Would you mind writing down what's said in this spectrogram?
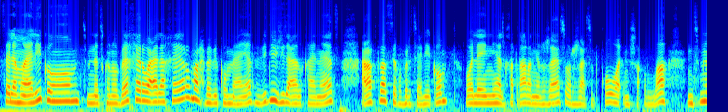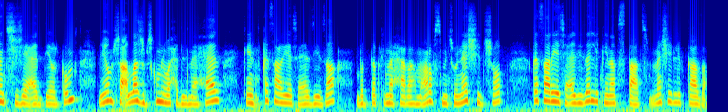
السلام عليكم. نتمنى تكونوا بخير وعلى خير ومرحبا بكم معايا في فيديو جديد على القناة. عرفت راسي غفرت عليكم ولكن هاد الخطرة راني رجعت ورجعت بقوة إن شاء الله. نتمنى التشجيعات ديالكم. اليوم إن شاء الله جبتكم لواحد المحل كاين في قصريه عزيزة بالضبط المحل راه معروف سميتو ناشيد شوب. قصريه عزيزة اللي كاينة في سطات ماشي اللي في كازا.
